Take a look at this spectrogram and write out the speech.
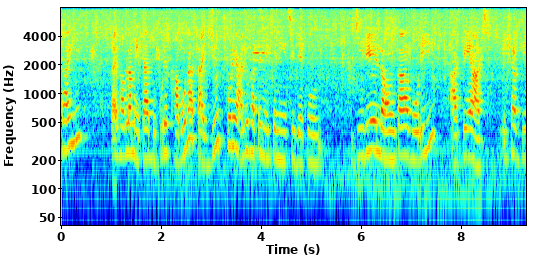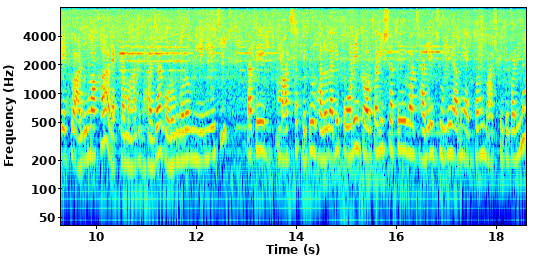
খাইনি। তাই ভাবলাম এটা দুপুরে খাব না, তাই জুত করে আলু ভাতে মেখে নিয়েছি, দেখুন। জিরে, লঙ্কা, বড়ি আর পেঁয়াজ, এসব দিয়ে একটু আলু মাখা আর একটা মাছ ভাজা গরম গরম নিয়ে নিয়েছি। তাতে মাছটা খেতেও ভালো লাগে। পরে তরকারির সাথে বা ঝালে ঝোলে আমি একদমই মাছ খেতে পারি না।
